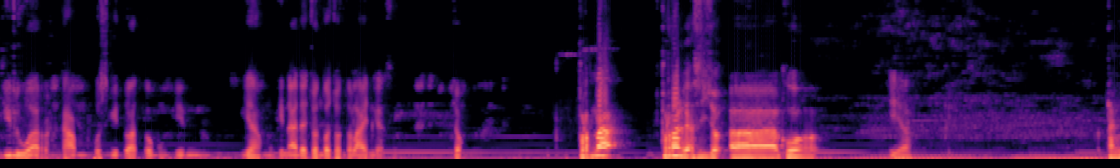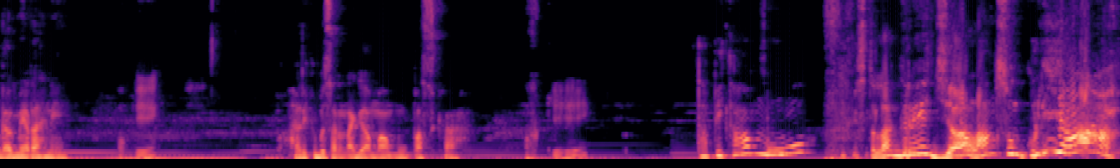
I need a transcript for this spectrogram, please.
di luar kampus gitu atau mungkin ya mungkin ada contoh-contoh lain gak sih? Cok. pernah pernah nggak sih Cok, eh, aku Iya. tanggal merah nih Oke. hari kebesaran agamamu Paskah. Oke. Tapi kamu setelah gereja langsung kuliah.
